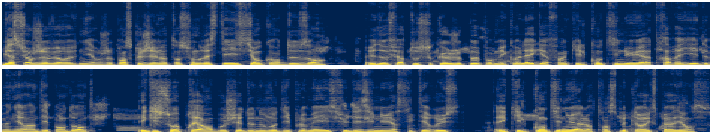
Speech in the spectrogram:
Bien sûr, je veux revenir. Je pense que j'ai l'intention de rester ici encore deux ans et de faire tout ce que je peux pour mes collègues afin qu'ils continuent à travailler de manière indépendante et qu'ils soient prêts à embaucher de nouveaux diplômés issus des universités russes et qu'ils continuent à leur transmettre leur expérience.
